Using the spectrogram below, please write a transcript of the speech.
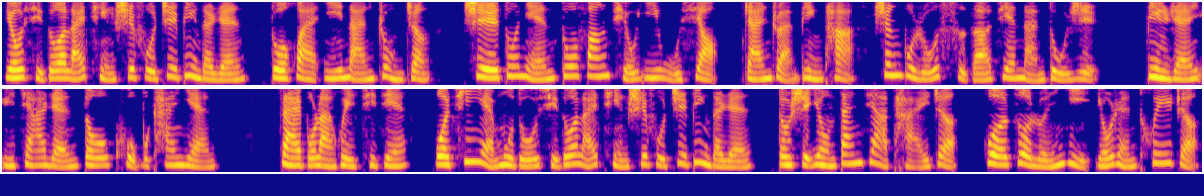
有许多来请师傅治病的人。多患疑难重症，是多年多方求医无效，辗转病榻，生不如死的艰难度日，病人与家人都苦不堪言。在博览会期间，我亲眼目睹许多来请师傅治病的人，都是用担架抬着，或坐轮椅由人推着，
